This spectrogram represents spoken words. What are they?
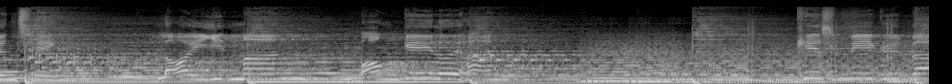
尽情来热吻，忘记泪痕。Kiss me goodbye。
